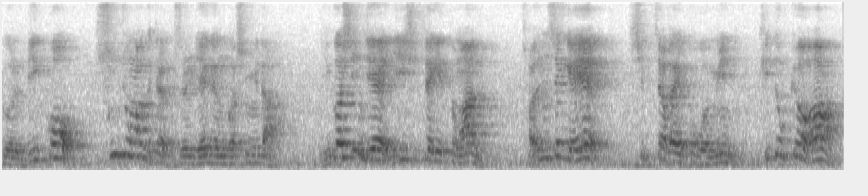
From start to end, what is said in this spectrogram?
그걸 믿고 순종하게 될 것을 얘기한 것입니다. 이것이 이제 20세기 동안 전 세계에 십자가의 복음인 기독교가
